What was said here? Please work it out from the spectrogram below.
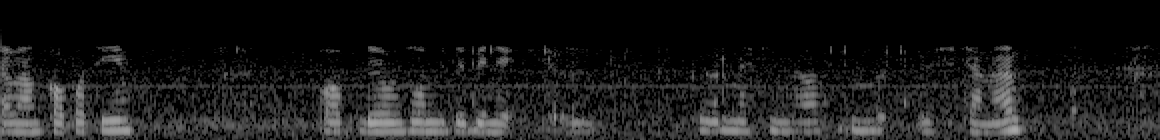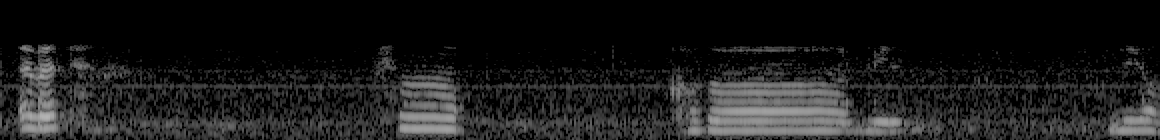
hemen kapatayım. Bak Leon zombi de beni gör- görmesin aslında istemem. Evet. Şunu kazabil Leon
